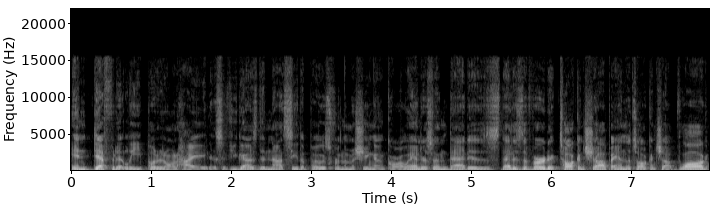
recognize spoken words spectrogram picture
indefinitely put it on hiatus. If you guys did not see the post from the Machine Gun Karl Anderson, that is that is the verdict. Talking Shop and the Talking Shop vlog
